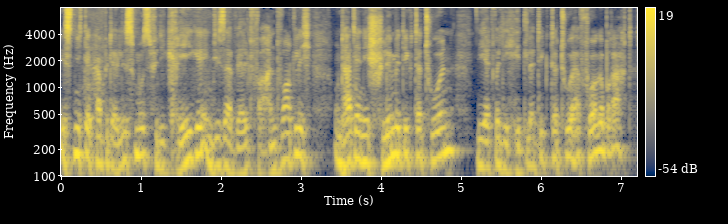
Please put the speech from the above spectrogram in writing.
ist nicht der Kapitalismus für die Kriege in dieser Welt verantwortlich und hat er nicht schlimme Diktaturen, wie etwa die Hitler-Diktatur, hervorgebracht?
